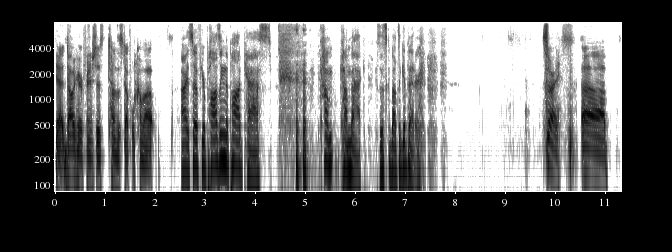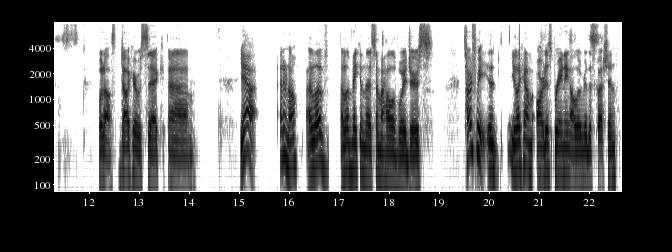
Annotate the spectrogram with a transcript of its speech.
yeah, dog hair finishes, tons of stuff will come up. All right. So if you're pausing the podcast, come come back because it's about to get better. Sorry. Uh, what else? Dog hair was sick. Um, yeah, I don't know. I love I love making the semi hollow Voyagers. It's hard for me. uh, You like how I'm artist braining all over this question?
